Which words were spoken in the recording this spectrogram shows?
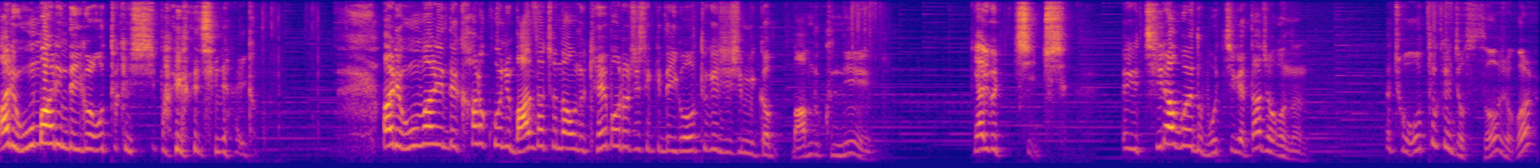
아니 5말인데 이걸 어떻게 씨발 이거 지냐 이거? 아니 5만인데 카라콘이 14,000 나오는 개버러지 새끼인데 이거 어떻게 지십니까 맘루크님 야 이거 지, 지 이거 지라고 해도 못 지겠다 저거는 야, 저 어떻게 졌어 저걸?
